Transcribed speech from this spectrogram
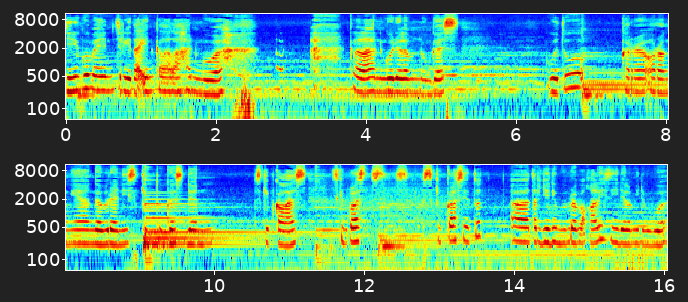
Jadi gue pengen ceritain kelelahan gue. Kelelahan gue dalam nugas. Gue tuh karena orangnya nggak berani skip tugas dan skip kelas. Skip kelas skip kelas itu uh, terjadi beberapa kali sih dalam hidup gue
